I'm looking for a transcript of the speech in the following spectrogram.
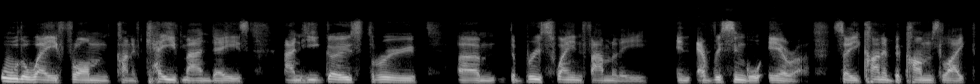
all the way from kind of caveman days, and he goes through um, the Bruce Wayne family in every single era. So he kind of becomes like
